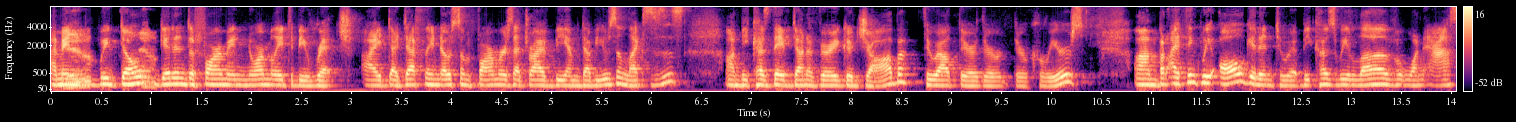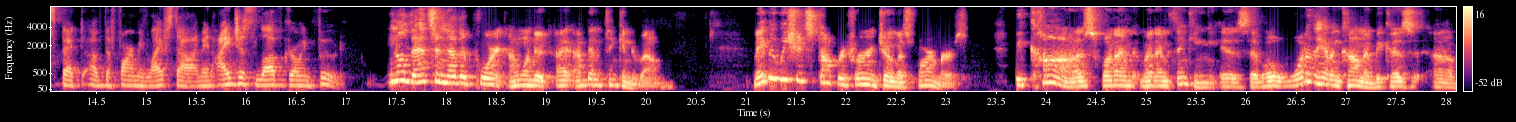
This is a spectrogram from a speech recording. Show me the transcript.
I mean, yeah. we don't yeah. get into farming normally to be rich. I, I, definitely know some farmers that drive BMWs and Lexuses um, because they've done a very good job throughout their their their careers. Um, but I think we all get into it because we love one aspect of the farming lifestyle. I mean, I just love growing food. You know, that's another point I wanted. I, I've been thinking about. Maybe we should stop referring to them as farmers because what I'm what I'm thinking is that well, what do they have in common? Because uh,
